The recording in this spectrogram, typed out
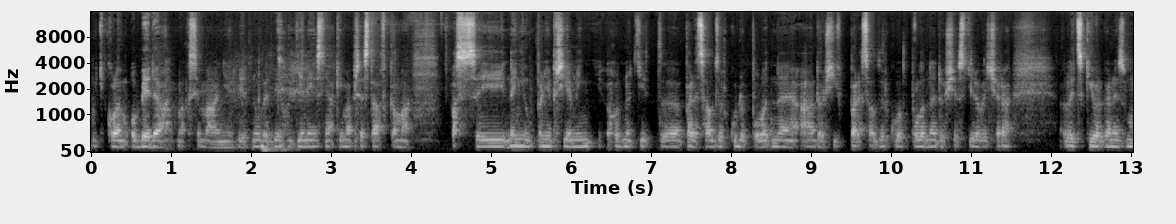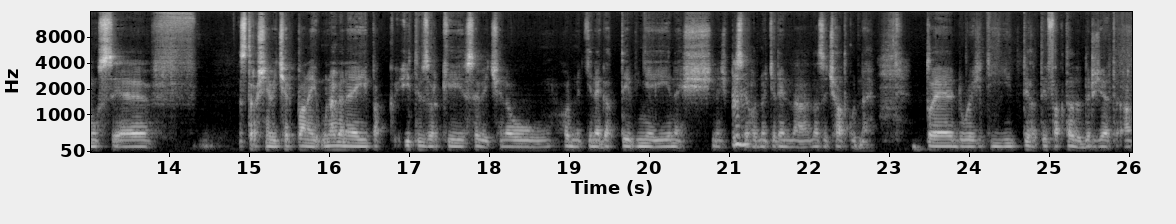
buď kolem oběda, maximálně v jednu, ve dvě hodiny s nějakýma přestávkama. Asi není úplně příjemný hodnotit 50 eh, vzorků dopoledne a dalších 50 vzorků odpoledne do 6 do večera. Lidský organismus je strašně vyčerpaný, unavený, pak i ty vzorky se většinou hodnotí negativněji, než, než by se mm. hodnotili na, na začátku dne. To je důležité tyhle ty fakta dodržet a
